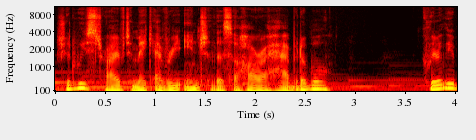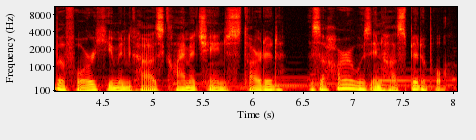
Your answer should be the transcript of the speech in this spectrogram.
Should we strive to make every inch of the Sahara habitable? Clearly, before human caused climate change started, the Sahara was inhospitable.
